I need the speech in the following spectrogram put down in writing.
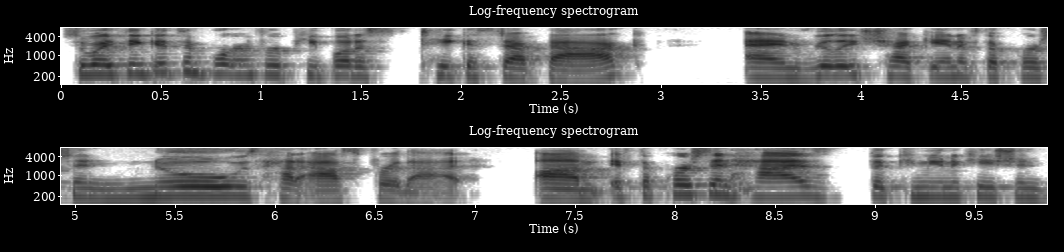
So I think it's important for people to take a step back and really check in if the person knows how to ask for that. Um, if the person has the communication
